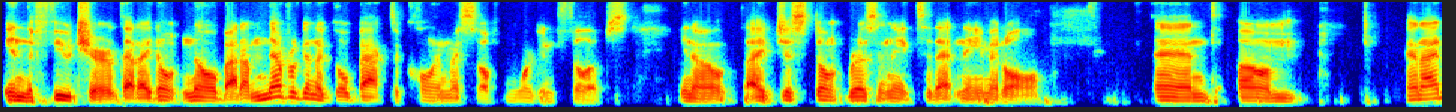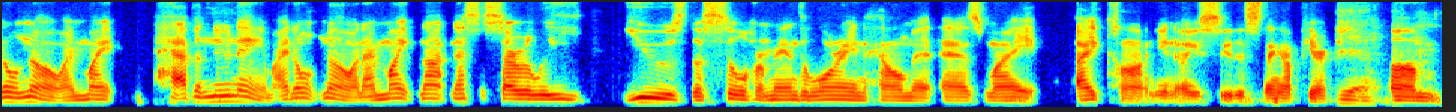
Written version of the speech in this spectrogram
in the future that I don't know about. I'm never going to go back to calling myself Morgan Phillips. You know, I just don't resonate to that name at all. And um, and I don't know. I might have a new name. I don't know, and I might not necessarily use the silver Mandalorian helmet as my icon. You know, you see this thing up here Yeah. um,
